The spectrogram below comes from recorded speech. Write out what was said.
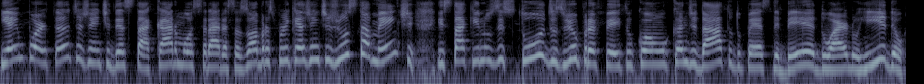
E é importante a gente destacar, mostrar essas obras, porque a gente justamente está aqui nos estúdios, viu, prefeito, com o candidato do PSDB, Eduardo Riedel.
